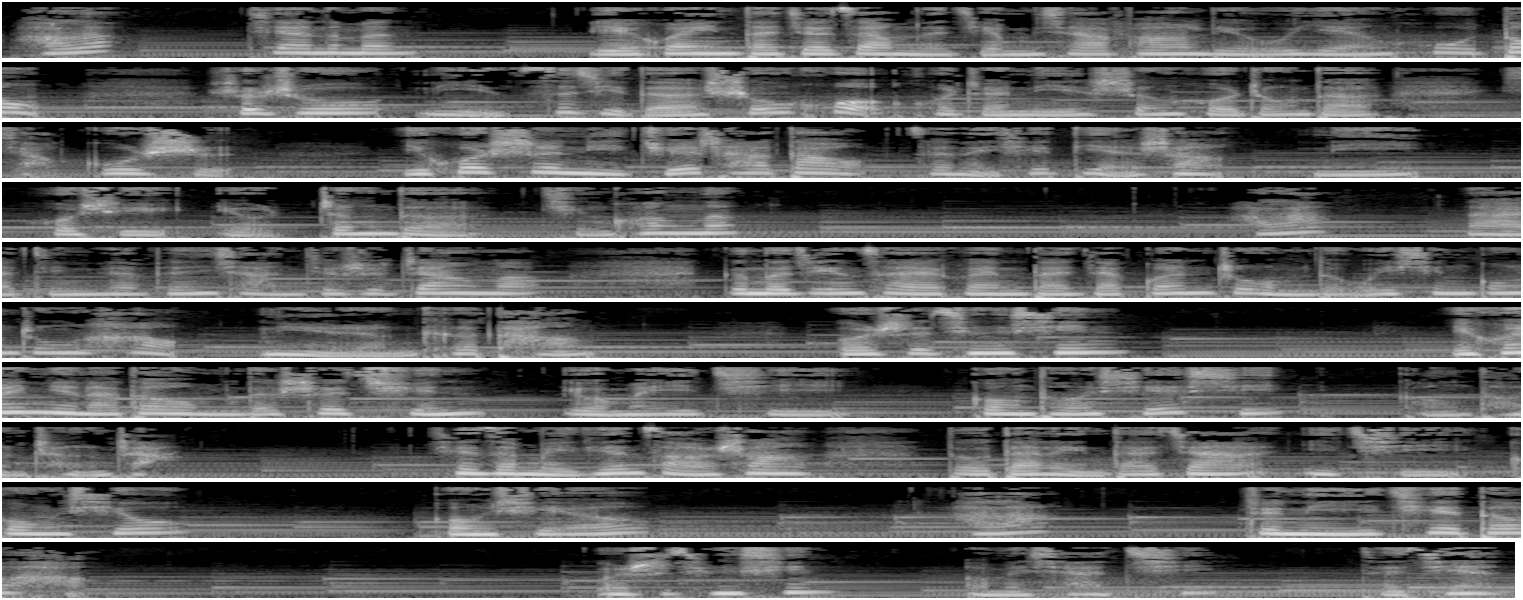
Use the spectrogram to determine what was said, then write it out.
好了，亲爱的们，也欢迎大家在我们的节目下方留言互动，说出你自己的收获或者你生活中的小故事，亦或是你觉察到在哪些点上你。或许有争的情况呢。好啦，那今天的分享就是这样了。更多精彩，欢迎大家关注我们的微信公众号“女人课堂”，我是清新，也欢迎你来到我们的社群，与我们一起共同学习、共同成长。现在每天早上都带领大家一起共修、共学哦。好啦，祝你一切都好。我是清新，我们下期再见。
